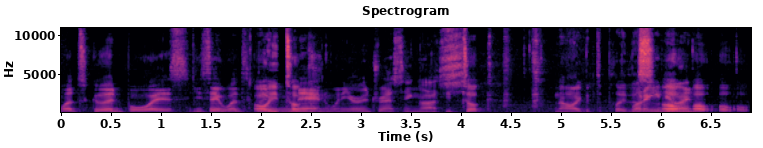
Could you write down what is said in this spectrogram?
What's good, boys? You say what's good, Oh, he took. men when you're addressing us. He took. Now I get to play this. What are you oh, doing? Oh, oh, oh.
